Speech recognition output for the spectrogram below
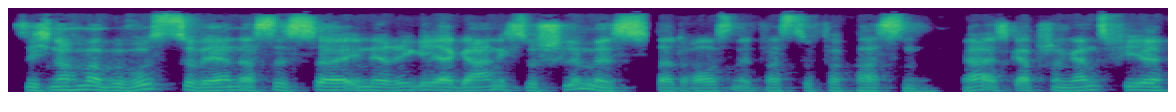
sich nochmal bewusst zu werden, dass es äh, in der Regel ja gar nicht so schlimm ist, da draußen etwas zu verpassen. Ja, es gab schon ganz viel,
